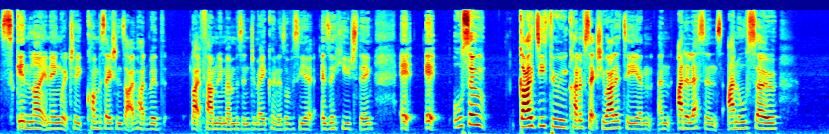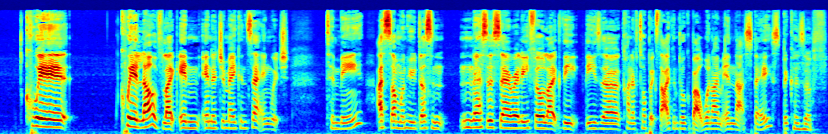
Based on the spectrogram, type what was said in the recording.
skin lightening, which are conversations that I've had with like family members in Jamaica, and is obviously a, is a huge thing. It it also guides you through kind of sexuality and, and adolescence, and also queer queer love, like in in a Jamaican setting, which to me, as someone who doesn't necessarily feel like the these are kind of topics that I can talk about when I'm in that space because Mhm. of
